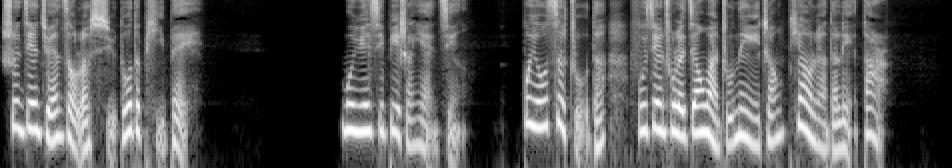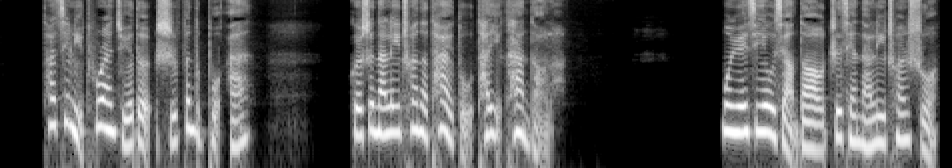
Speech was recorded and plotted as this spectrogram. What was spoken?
瞬间卷走了许多的疲惫。莫云熙闭上眼睛，不由自主的浮现出了江晚竹那一张漂亮的脸蛋儿。他心里突然觉得十分的不安。可是南离川的态度，他也看到了。莫云熙又想到之前南离川说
